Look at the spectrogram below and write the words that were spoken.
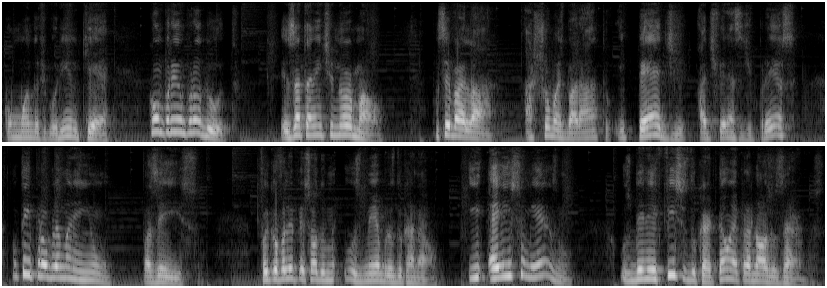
comando figurino, que é, comprei um produto, exatamente normal, você vai lá, achou mais barato e pede a diferença de preço, não tem problema nenhum fazer isso. Foi o que eu falei pro pessoal, dos membros do canal. E é isso mesmo. Os benefícios do cartão é para nós usarmos.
